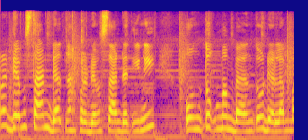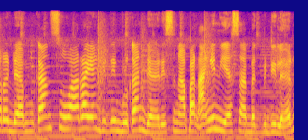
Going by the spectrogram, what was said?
peredam standar. Nah, peredam standar ini untuk membantu dalam meredamkan suara yang ditimbulkan dari senapan angin ya sahabat bediler.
